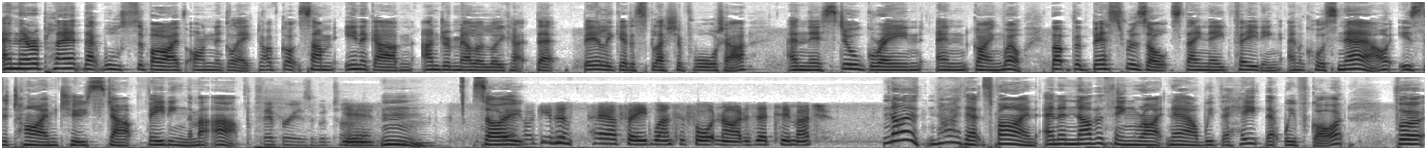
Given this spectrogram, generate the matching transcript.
And they're a plant that will survive on neglect. I've got some in a garden under a melaleuca that barely get a splash of water and they're still green and going well. But for best results, they need feeding. And of course, now is the time to start feeding them up. February is a good time. Yeah. Mm. So, I give them power feed once a fortnight. Is that too much? no, no, that's fine. And another thing right now with the heat that we've got, for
